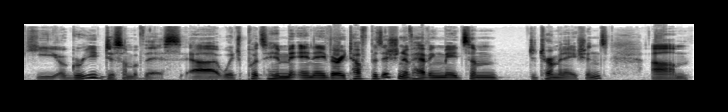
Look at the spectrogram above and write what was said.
he agreed to some of this, uh, which puts him in a very tough position of having made some determinations. Um,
